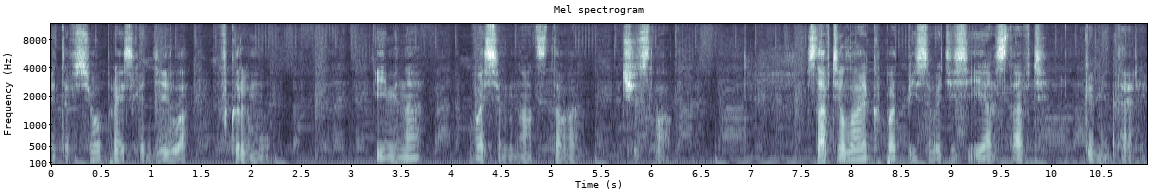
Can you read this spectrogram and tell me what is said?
это все происходило в Крыму. Именно 18 числа. Ставьте лайк, подписывайтесь и оставьте комментарий.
